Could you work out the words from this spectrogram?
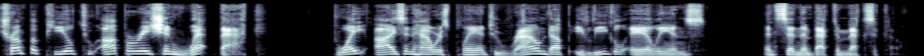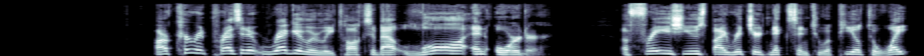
Trump appealed to Operation Wetback, Dwight Eisenhower's plan to round up illegal aliens and send them back to Mexico. Our current president regularly talks about law and order, a phrase used by Richard Nixon to appeal to white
